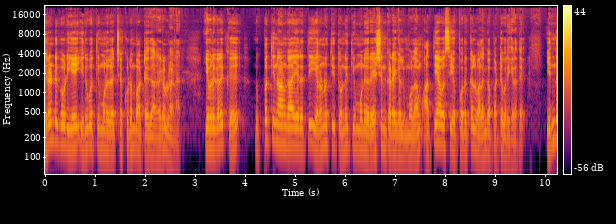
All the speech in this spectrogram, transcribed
இரண்டு கோடியே இருபத்தி மூணு லட்ச குடும்ப அட்டைதாரர்கள் உள்ளனர். இவர்களுக்கு முப்பத்தி நான்காயிரத்தி இருநூற்றி தொண்ணூற்றி மூணு ரேஷன் கடைகள் மூலம் அத்தியாவசிய பொருட்கள் வழங்கப்பட்டு வருகிறது. இந்த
